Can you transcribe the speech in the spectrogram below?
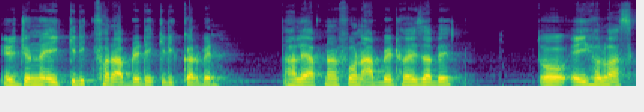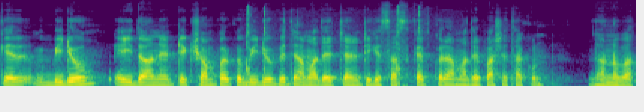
এর জন্য এই ক্লিক ফর আপডেটে ক্লিক করবেন। তাহলে আপনার ফোন আপডেট হয়ে যাবে। তো এই হলো আজকের ভিডিও। এই ধরনের টিক সম্পর্ক ভিডিও পেতে আমাদের চ্যানেলটিকে সাবস্ক্রাইব করে আমাদের পাশে থাকুন। ধন্যবাদ।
